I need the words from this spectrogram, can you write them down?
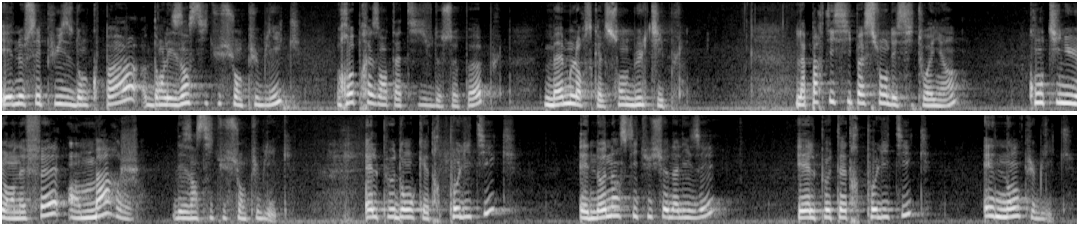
et ne s'épuise donc pas dans les institutions publiques représentatives de ce peuple, même lorsqu'elles sont multiples. La participation des citoyens continue en effet en marge des institutions publiques. Elle peut donc être politique et non institutionnalisée, et elle peut être politique et non publique.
